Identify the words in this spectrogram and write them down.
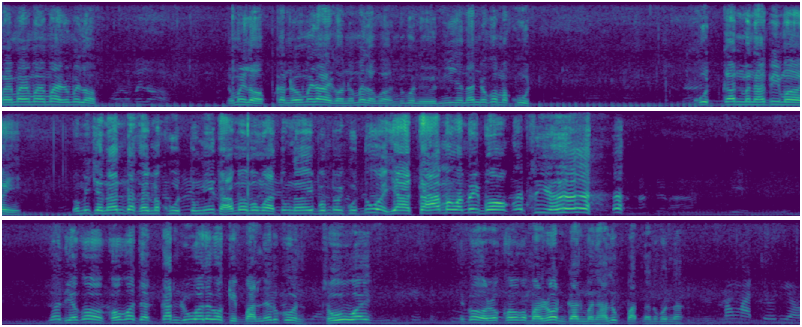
ไม่ไม่ไม่ไม่เราไม่หลบเราไม่หลบกันเราไม่ได้ก่อนเราไม่หลบก่อนทุกคนเออนี่ฉะนั้นเราก็มาขุด ขุดกันมานานปีใหม่เพราะมิฉะนั้นถ้าใครมาขุดตรงนี้ถามว่าบางหมัดตรงไหน ผมไปขุดด้วย อย่าถามบางหมัดไม่บอกเอฟซีเฮ้อแล้วเดี๋ยวก็เขาก็จะกั้นรั้วแล้วก็เก็บบัตรแล้วทุกคนชูไว้ แล้วก็เขาก็มาร่อนกันเหมือนหาลูกปัดนะทุกคนนะบางหมัดเจอเดียว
